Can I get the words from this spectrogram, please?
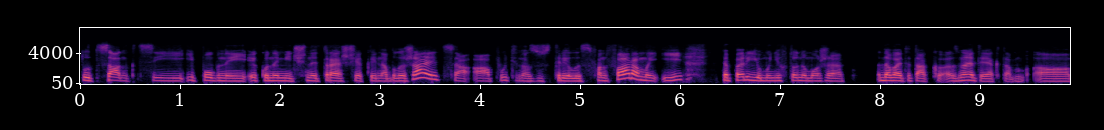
Тут санкції і повний економічний треш, який наближається. А Путіна зустріли з фанфарами, і тепер йому ніхто не може. Давайте так, знаєте, як там а,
